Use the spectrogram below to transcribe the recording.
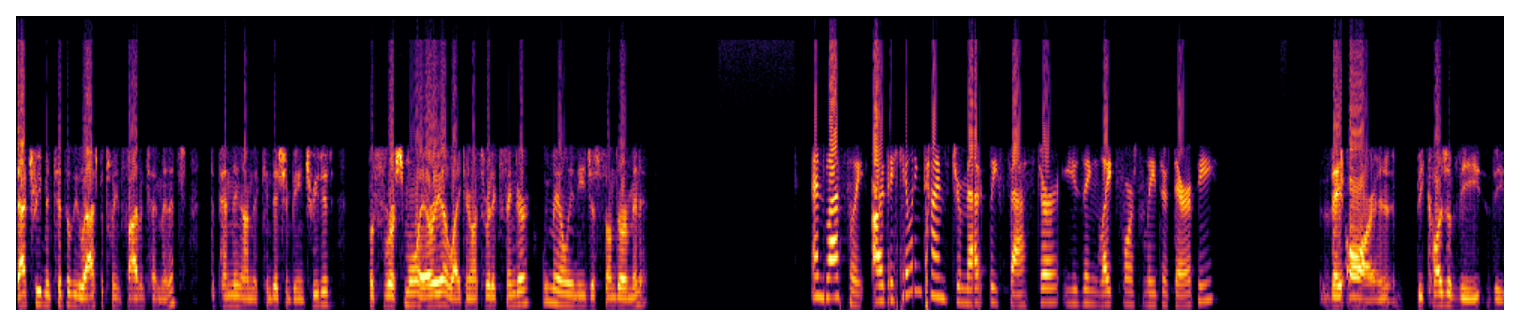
That treatment typically lasts between 5 and 10 minutes, depending on the condition being treated, but for a small area like an arthritic finger, we may only need just under a minute. And lastly, are the healing times dramatically faster using light force laser therapy? They are, and because of the the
